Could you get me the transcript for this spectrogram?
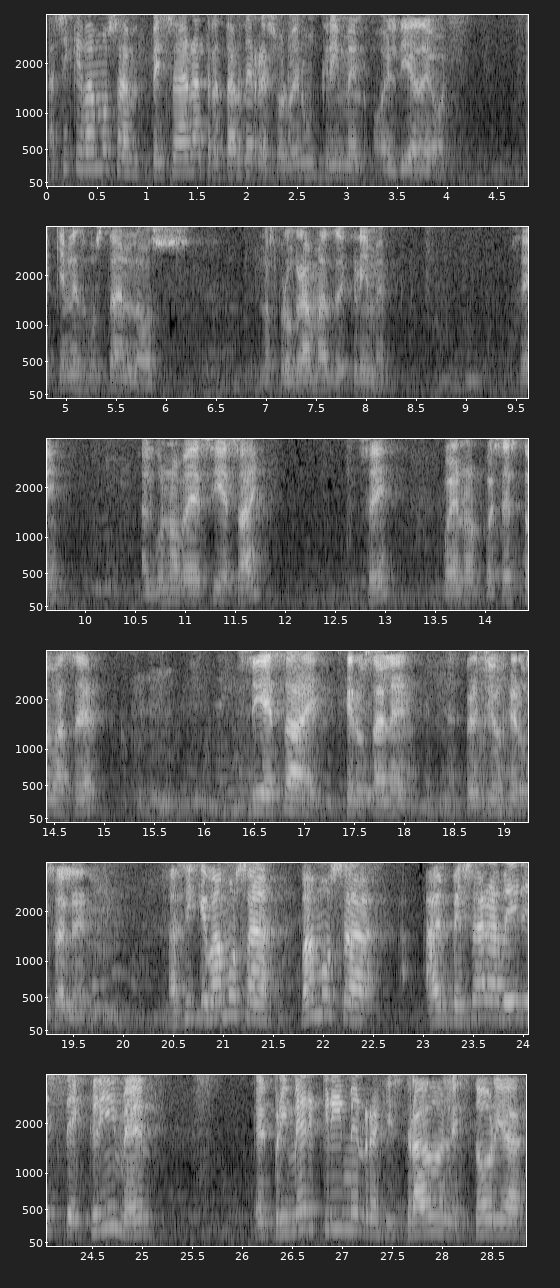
así que vamos a empezar a tratar de resolver un crimen el día de hoy. ¿A quién les gustan los, los programas de crimen? ¿Sí? ¿Alguno ve CSI? ¿Sí? Bueno, pues esto va a ser CSI Jerusalén, versión Jerusalén. Así que vamos a, vamos a, a empezar a ver este crimen, el primer crimen registrado en la historia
